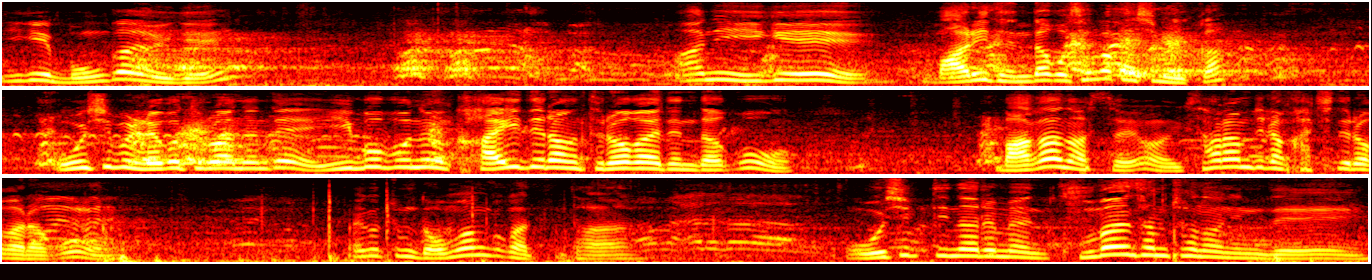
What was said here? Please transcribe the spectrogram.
이게 뭔가요 이게? 아니 이게 말이 된다고 생각하십니까? 50을 내고 들어왔는데 이 부분은 가이드랑 들어가야 된다고 막아놨어요. 사람들이랑 같이 들어가라고. 아, 이거 좀 너무한 것 같다. 50디나르면 9만 3천 원인데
